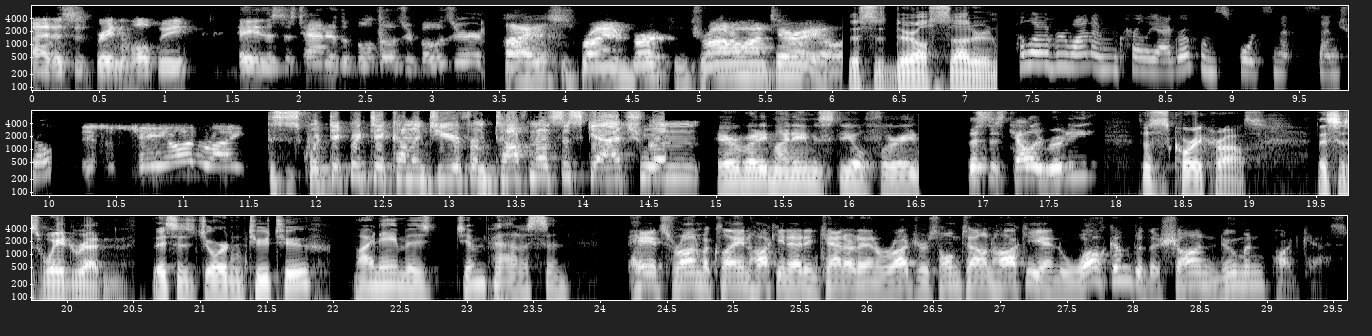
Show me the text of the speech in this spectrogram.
Hi, this is Braden Holtby. Hey, this is Tanner the Bulldozer Boser. Hi, this is Brian Burke from Toronto, Ontario. This is Darryl Sutter. Hello, everyone. I'm Carly Agro from Sportsnet Central. This is Jay Onrait. This is Quick Dick Quick Dick coming to you from Tofnell, Saskatchewan. Hey, everybody. My name is Theo Fleury. This is Kelly Hrudey. This is Corey Cross. This is Wade Redden. This is Jordan Tootoo. My name is Jim Pattison. Hey, it's Ron MacLean, Hockey Night in Canada and Rogers Hometown Hockey, and welcome to the Sean Newman Podcast.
